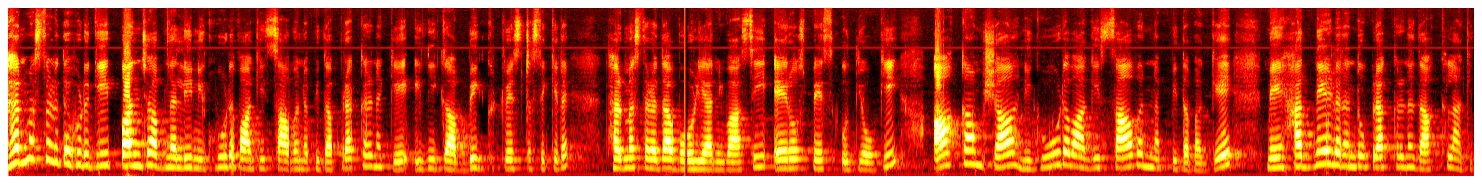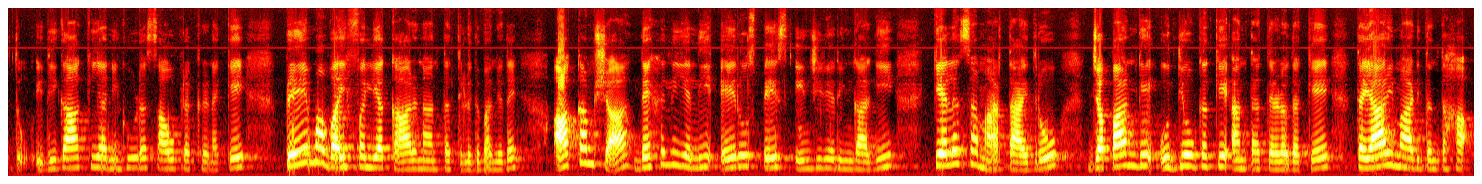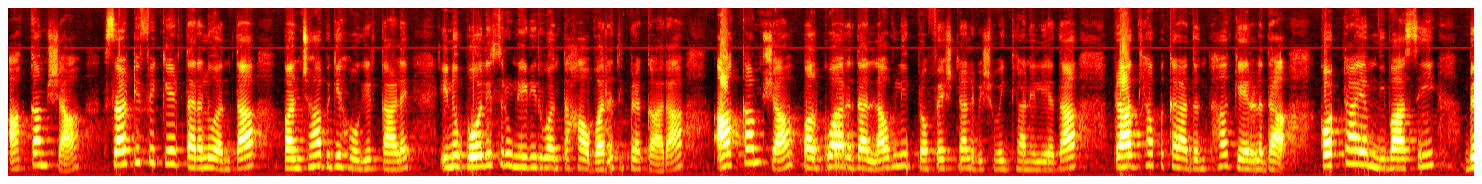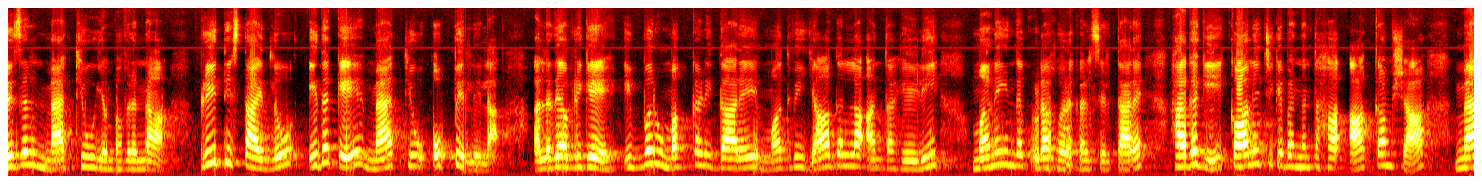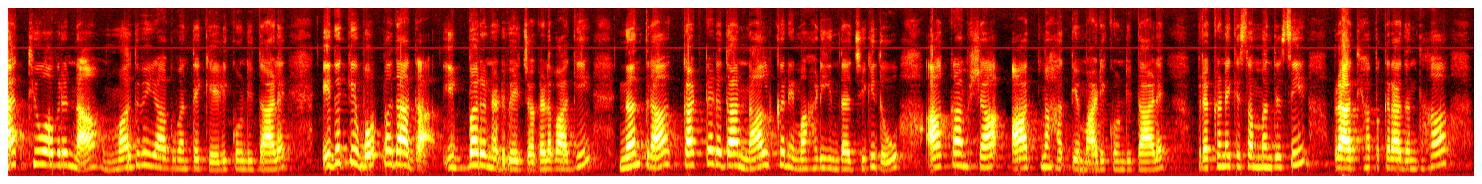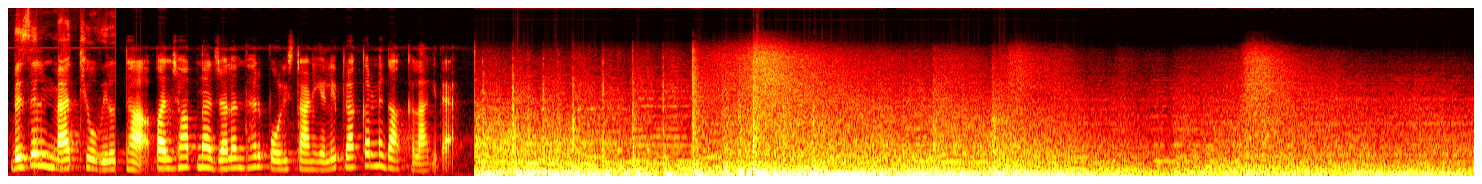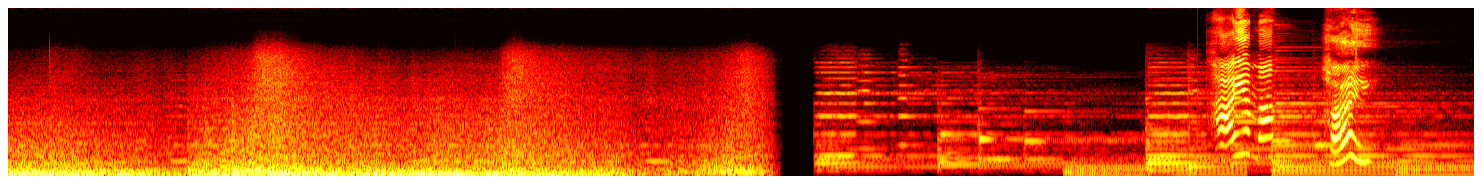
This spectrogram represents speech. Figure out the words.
ಧರ್ಮಸ್ಥಳದ ಹುಡುಗಿ ಪಂಜಾಬ್ನಲ್ಲಿ ನಿಗೂಢವಾಗಿ ಸಾವನ್ನಪ್ಪಿದ ಪ್ರಕರಣಕ್ಕೆ ಇದೀಗ ಬಿಗ್ ಟ್ವಿಸ್ಟ್ ಸಿಕ್ಕಿದೆ. ಧರ್ಮಸ್ಥಳದ ಬೋಳಿಯ ನಿವಾಸಿ, ಏರೋಸ್ಪೇಸ್ ಉದ್ಯೋಗಿ ಆಕಾಂಕ್ಷ ನಿಗೂಢವಾಗಿ ಸಾವನ್ನಪ್ಪಿದ ಬಗ್ಗೆ ಮೇ ಹದಿನೇಳರಂದು ಪ್ರಕರಣ ದಾಖಲಾಗಿತ್ತು. ಇದೀಗ ಆಕೆಯ ನಿಗೂಢ ಸಾವು ಪ್ರಕರಣಕ್ಕೆ ಪ್ರೇಮ ವೈಫಲ್ಯ ಕಾರಣ ಅಂತ ತಿಳಿದು ಬಂದಿದೆ. ಆಕಾಂಕ್ಷ ದೆಹಲಿಯಲ್ಲಿ ಏರೋಸ್ಪೇಸ್ ಇಂಜಿನಿಯರಿಂಗ್ ಆಗಿ ಕೆಲಸ ಮಾಡ್ತಾ ಇದ್ರು. ಜಪಾನ್ಗೆ ಉದ್ಯೋಗಕ್ಕೆ ಅಂತ ತೆರಳೋದಕ್ಕೆ ತಯಾರಿ ಮಾಡಿದಂತಹ ಆಕಾಂಕ್ಷ ಸರ್ಟಿಫಿಕೇಟ್ ತರಲು ಅಂತ ಪಂಜಾಬ್ಗೆ ಹೋಗಿರ್ತಾಳೆ. ಇನ್ನು ಪೊಲೀಸರು ನೀಡಿರುವಂತಹ ವರದಿ ಪ್ರಕಾರ ಆಕಾಂಕ್ಷ ಪಗ್ವಾರದ ಲವ್ಲಿ ಪ್ರೊಫೆಷನಲ್ ವಿಶ್ವವಿದ್ಯಾನಿಲಯದ ಪ್ರಾಧ್ಯಾಪಕರಾದಂತಹ ಕೇರಳದ ಕೊಟ್ಟಾಯಂ ನಿವಾಸಿ ಬೆಜಲ್ ಮ್ಯಾಥ್ಯೂ ಎಂಬವರನ್ನ ಪ್ರೀತಿಸ್ತಾ ಇದ್ಲು, ಇದಕ್ಕೆ ಮ್ಯಾಥ್ಯೂ ಒಪ್ಪಿರಲಿಲ್ಲ. ಅಲ್ಲದೆ ಅವರಿಗೆ, ಇಬ್ಬರು ಮಕ್ಕಳಿದ್ದಾರೆ, ಮದುವೆಯಾಗಲ್ಲ ಅಂತ ಹೇಳಿ ಮನೆಯಿಂದ ಕೂಡ ಹೊರ ಕಳಿಸಿರ್ತಾರೆ ಹಾಗಾಗಿ ಕಾಲೇಜಿಗೆ ಬಂದಂತಹ ಆಕಾಂಕ್ಷ ಮ್ಯಾಥ್ಯೂ ಅವರನ್ನ ಮದುವೆಯಾಗುವಂತೆ ಕೇಳಿಕೊಂಡಿದ್ದಾಳೆ. ಇದಕ್ಕೆ ಒಪ್ಪದಾಗ ಇಬ್ಬರ ನಡುವೆ ಜಗಳವಾಗಿ, ನಂತರ ಕಟ್ಟಡದ ನಾಲ್ಕನೇ ಮಹಡಿಯಿಂದ ಜಿಗಿದು ಆಕಾಂಕ್ಷ ಆತ್ಮಹತ್ಯೆ ಮಾಡಿಕೊಂಡಿದ್ದಾಳೆ. ಪ್ರಕರಣಕ್ಕೆ ಸಂಬಂಧಿಸಿ ಪ್ರಾಧ್ಯಾಪಕರಾದಂತಹ ಬಿಸಿಲ್ ಮ್ಯಾಥ್ಯೂ ವಿರುದ್ಧ ಪಂಜಾಬ್ನ ಜಲಂಧರ್ ಪೊಲೀಸ್ ಠಾಣೆಯಲ್ಲಿ ಪ್ರಕರಣ ದಾಖಲಾಗಿದೆ. ಹಾಯ್ ಅಮ್ಮ ಹಾಯ್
